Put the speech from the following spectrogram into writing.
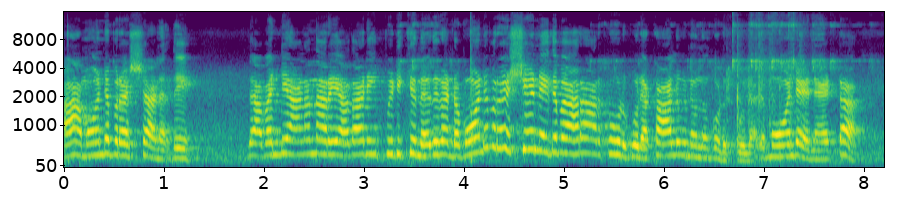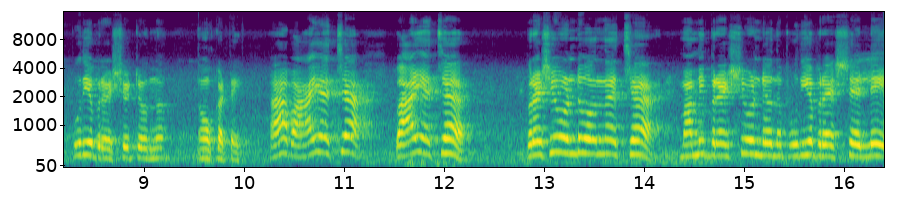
ആ മോന്റെ ബ്രഷാണ് ദേ ഇത് അവന്റെ ആണെന്ന് അറിയാം. അതാണ് ഈ പിടിക്കുന്നത്. ഇത് കണ്ടോ? മോന്റെ ബ്രഷ് തന്നെ. ഇത് വേറെ ആർക്കും കൊടുക്കൂല. കാലുവിനൊന്നും കൊടുക്കൂല. അത് മോന്റെ തന്നെ കേട്ടോ. പുതിയ ബ്രഷ് ഇട്ടൊന്ന് നോക്കട്ടെ. ആ വായ അച്ഛ. വായ അച്ഛ. ബ്രഷ് കൊണ്ടുവന്ന് അച്ഛ. മമ്മി ബ്രഷ് കൊണ്ടുവന്ന് പുതിയ ബ്രഷ് അല്ലേ?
